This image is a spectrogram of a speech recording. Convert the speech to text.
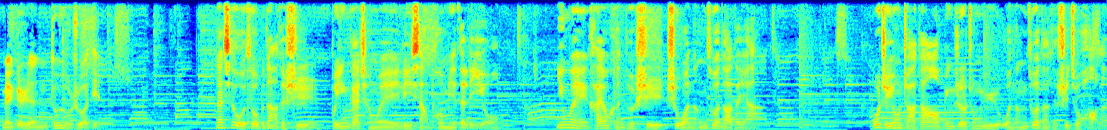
每个人都有弱点。那些我做不到的事，不应该成为理想破灭的理由，因为还有很多事是我能做到的呀。我只用找到并热衷于我能做到的事就好了，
